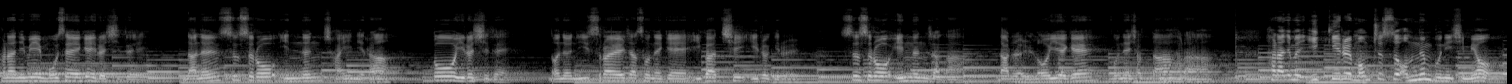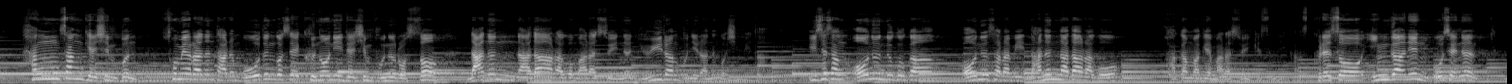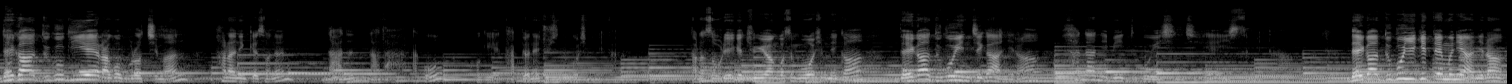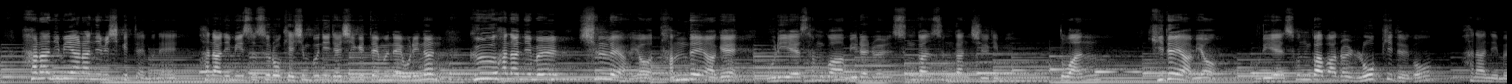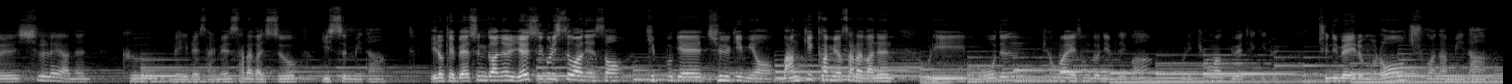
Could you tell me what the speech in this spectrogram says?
하나님이 모세에게 이르시되 나는 스스로 있는 자이니라 또 이르시되 너는 이스라엘 자손에게 이같이 이르기를 스스로 있는 자가 나를 너희에게 보내셨다 하라. 하나님은 있기를 멈출 수 없는 분이시며 항상 계신 분, 소멸하는 다른 모든 것의 근원이 되신 분으로서 나는 나다라고 말할 수 있는 유일한 분이라는 것입니다. 이 세상 어느 누구가 어느 사람이 나는 나다라고 과감하게 말할 수 있겠습니까? 그래서 인간인 모세는 내가 누구기에 라고 물었지만 하나님께서는 나는 나다라고 거기에 답변해 주시는 것입니다. 따라서 우리에게 중요한 것은 무엇입니까? 내가 누구인지가 아니라 하나님이 누구이신지에 있습니다. 내가 누구이기 때문이 아니라 하나님이 하나님이시기 때문에 하나님이 스스로 계신 분이 되시기 때문에 우리는 그 하나님을 신뢰하여 담대하게 우리의 삶과 미래를 순간순간 즐기며 또한 기대하며 우리의 손과 발을 높이 들고 하나님을 신뢰하는 그 매일의 삶을 살아갈 수 있습니다. 이렇게 매 순간을 예수 그리스도 안에서 기쁘게 즐기며 만끽하며 살아가는 우리 모든 평화의 성도님들과 우리 평화교회 되기를 주님의 이름으로 축원합니다.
